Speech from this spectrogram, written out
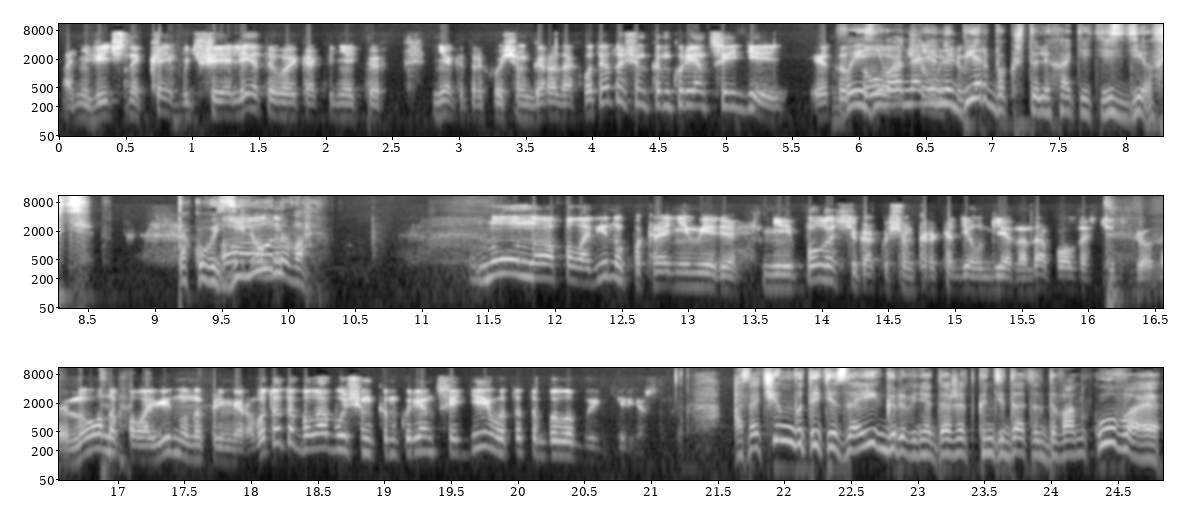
а не вечно какая-нибудь фиолетовая, как в некоторых, некоторых в общем, городах. Вот это, в общем, конкуренция идей. Это Вы то, из него Аналину общем... Бербак, что ли, хотите сделать? Такого зеленого? А, ну, наполовину, по крайней мере, не полностью, как, в общем, крокодил Гена, да, полностью зеленый, но наполовину, например. Вот это была бы, в общем, конкуренция идей, вот это было бы интересно. А зачем вот эти заигрывания даже от кандидата Дованкова,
